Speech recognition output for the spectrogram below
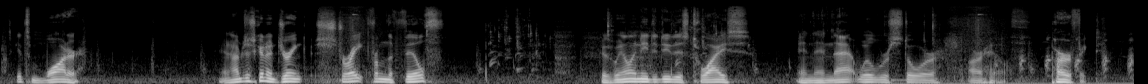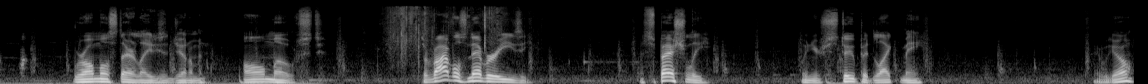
Let's get some water. And I'm just going to drink straight from the filth. Because we only need to do this twice, and then that will restore our health. Perfect. We're almost there, ladies and gentlemen. Almost. Survival's never easy. Especially when you're stupid like me. There we go.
